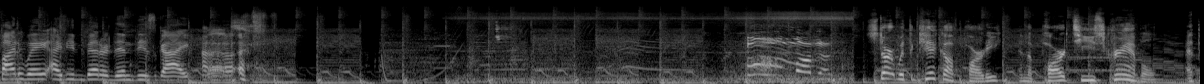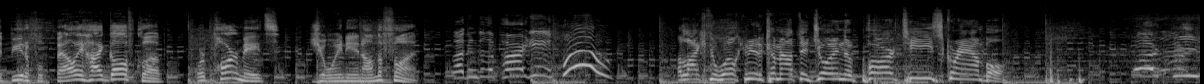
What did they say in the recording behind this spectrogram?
By the way, I did better than this guy. Uh, Start with the kickoff party and the Par T Scramble at the beautiful Valley High Golf Club, where par mates join in on the fun. Welcome to the party. Woo! I'd like to welcome you to come out to join the Party Scramble. Party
